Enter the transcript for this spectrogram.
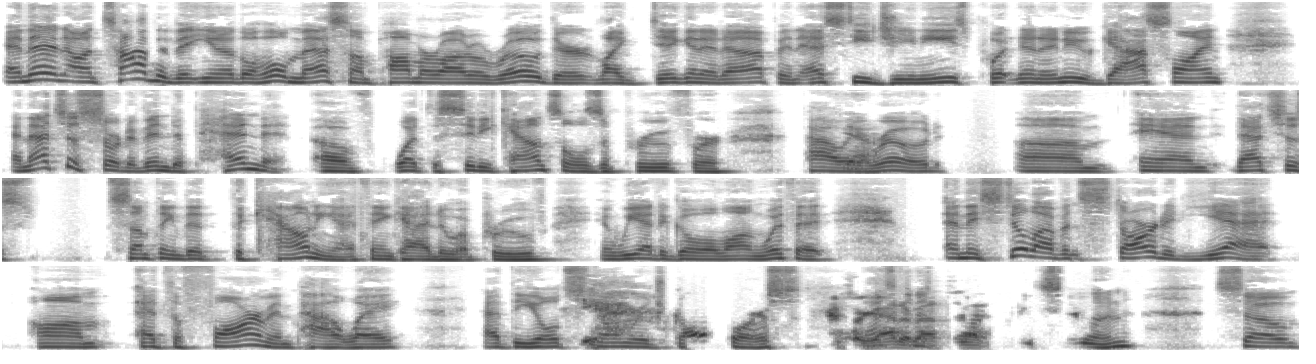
And then on top of it, you know, the whole mess on Pomerado Road, they're like digging it up, and SDG&E's putting in a new gas line, and that's just sort of independent of what the city council has approved for Poway yeah. Road. Um, and that's just something that the county, I think, had to approve, and we had to go along with it. And they still haven't started yet um, at the farm in Poway at the old Stone Ridge Golf Course. I forgot about that. Pretty soon. So,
